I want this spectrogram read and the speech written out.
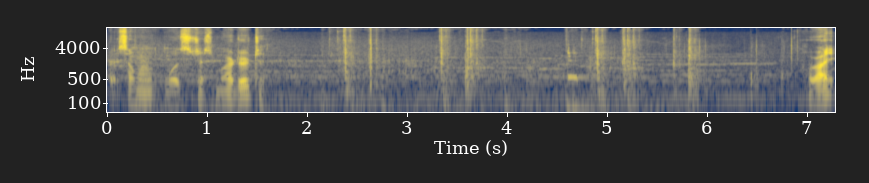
But someone was just murdered. Alright.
